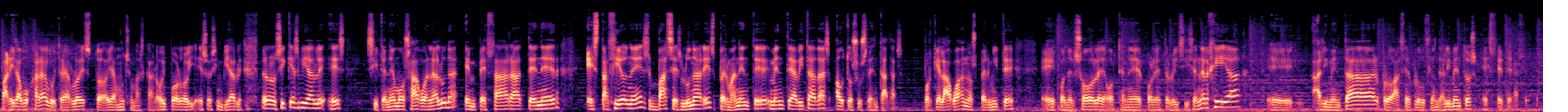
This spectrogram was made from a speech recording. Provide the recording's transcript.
para ir a buscar algo y traerlo es todavía mucho más caro. Hoy por hoy eso es inviable. Pero lo sí que es viable es, si tenemos agua en la Luna, empezar a tener estaciones, bases lunares permanentemente habitadas, autosustentadas, porque el agua nos permite eh, con el sol eh, obtener por electrolisis energía, eh, alimentar, hacer producción de alimentos, etcétera, etcétera.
